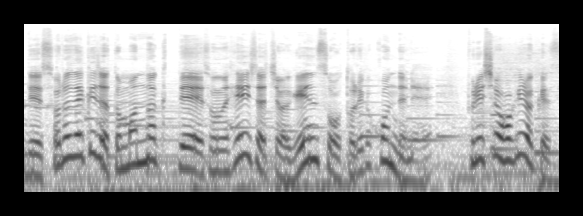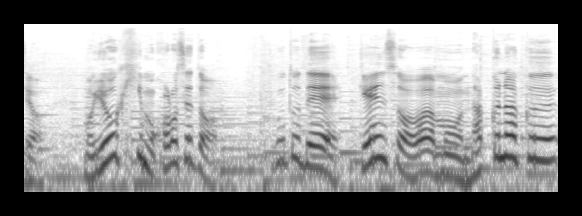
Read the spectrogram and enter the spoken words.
でそれだけじゃ止まんなくてその兵士たちは元素を取り囲んでねプレッシャーをかけるわけですよもう楊貴妃も殺せとということで元素はもう泣く泣く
